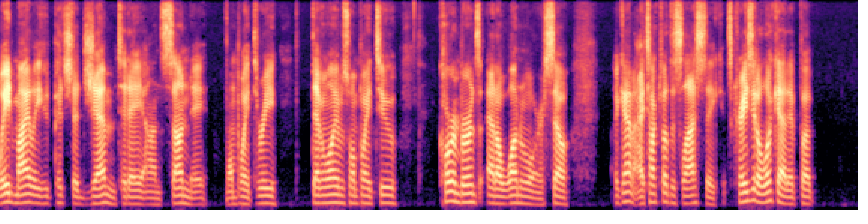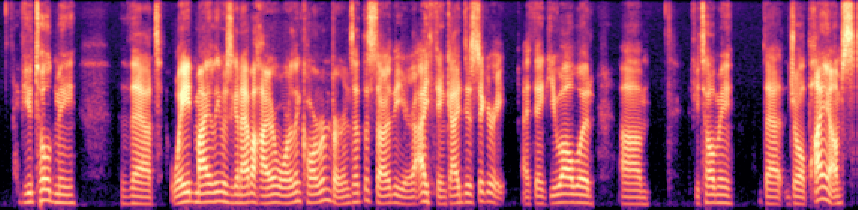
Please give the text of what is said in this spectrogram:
Wade Miley, who pitched a gem today on Sunday, 1.3. Devin Williams, 1.2. Corbin Burnes at a one war. So, again, I talked about this last week. It's crazy to look at it, but if you told me that Wade Miley was going to have a higher war than Corbin Burnes at the start of the year, I think I disagree. I think you all would. Um, if you told me that Joel Payamps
